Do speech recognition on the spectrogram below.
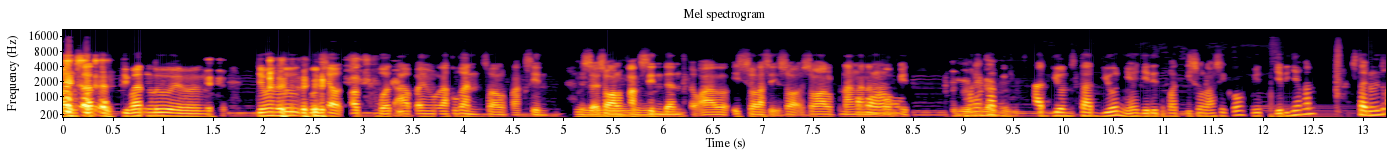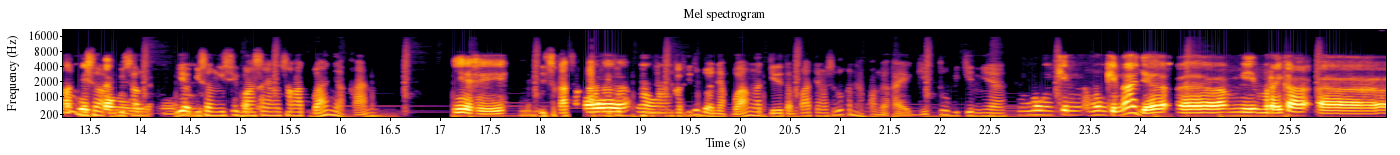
bangsat. Cuman lu emang cuman lu gue shout out buat apa yang lu lakukan soal vaksin. So- soal Hmm, vaksin dan soal isolasi so- soal penanganan Hmm. covid. Bener, mereka bener. bikin stadion-stadionnya jadi tempat isolasi covid. Jadinya kan stadion itu kan bisa bisa ya bisa ngisi masa yang sangat banyak kan iya sih. Di sekat-sekat Eh, gitu. Hmm. sekat gitu banyak banget jadi tempatnya. Maksud gue kenapa nggak kayak gitu bikinnya? Mungkin mungkin aja mi- mereka eh,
